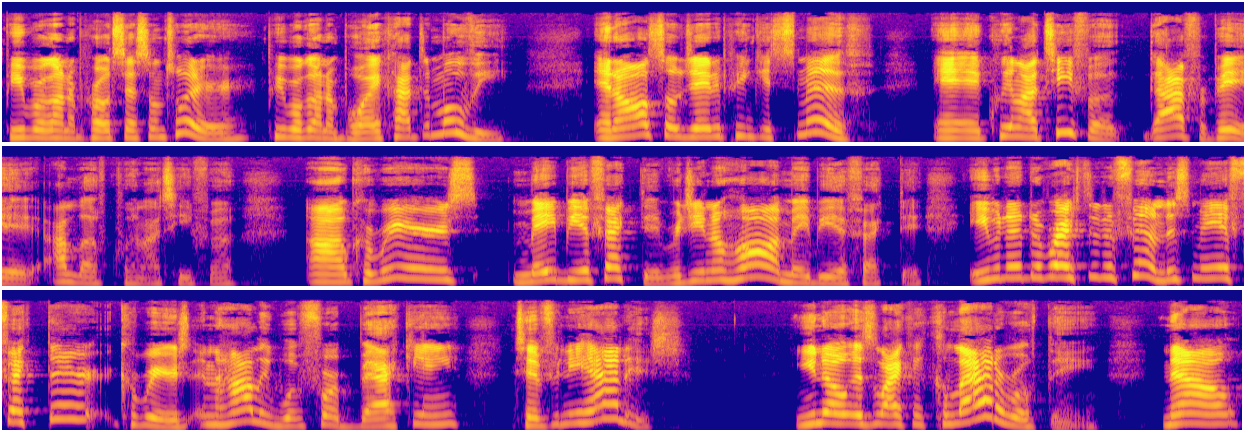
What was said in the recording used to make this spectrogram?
people are going to protest on Twitter. People are going to boycott the movie. And also Jada Pinkett Smith and Queen Latifah, God forbid, I love Queen Latifah. Um, careers may be affected. Regina Hall may be affected. Even the director of the film, this may affect their careers in Hollywood for backing Tiffany Haddish. You know, it's like a collateral thing. Now,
